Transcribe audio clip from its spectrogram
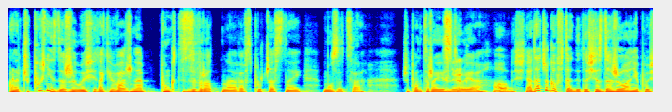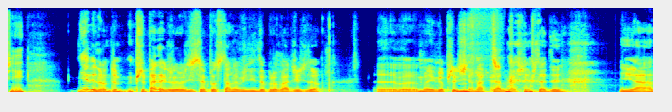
ale czy później zdarzyły się takie ważne punkty zwrotne we współczesnej muzyce? Czy pan to rejestruje? Nie. O właśnie. A dlaczego wtedy to się zdarzyło, a nie później? Nie wiem, no, przypadek, że rodzice postanowili doprowadzić do e, mojego przyjścia na świat właśnie wtedy. I ja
